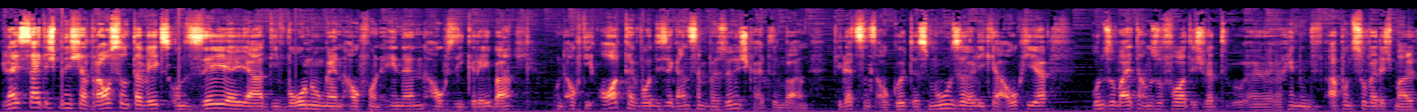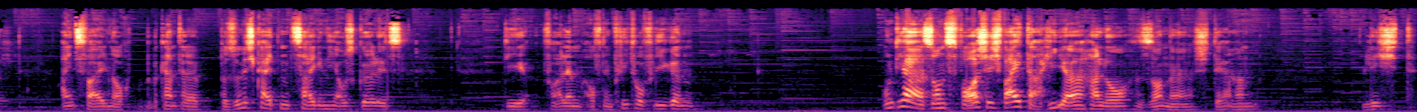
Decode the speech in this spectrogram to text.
Gleichzeitig bin ich ja draußen unterwegs und sehe ja die Wohnungen auch von innen, auch die Gräber und auch die Orte, wo diese ganzen Persönlichkeiten waren. Wie letztens auch Goethes Muse liegt ja auch hier und so weiter und so fort. Ich werde äh, hin und ab und zu werde ich mal ein, zwei noch bekannte Persönlichkeiten zeigen hier aus Görlitz, die vor allem auf dem Friedhof liegen. Und ja, sonst forsche ich weiter. Hier, hallo, Sonne, Stern, Licht,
